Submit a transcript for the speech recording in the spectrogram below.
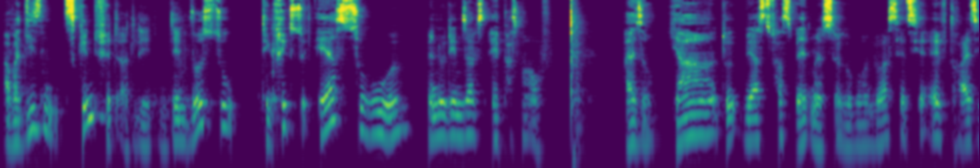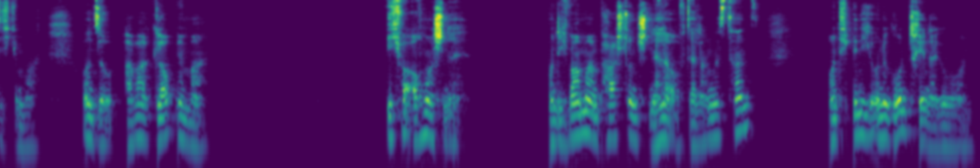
Aber diesen Skinfit-Athleten, den wirst du, den kriegst du erst zur Ruhe, wenn du dem sagst, ey, pass mal auf. Also, ja, du wärst fast Weltmeister geworden. Du hast jetzt hier 11,30 gemacht und so. Aber glaub mir mal, ich war auch mal schnell. Und ich war mal ein paar Stunden schneller auf der Langdistanz und ich bin nicht ohne Grundtrainer geworden.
